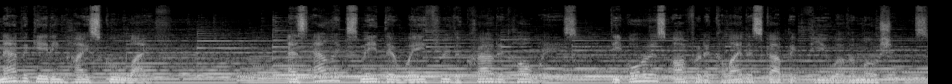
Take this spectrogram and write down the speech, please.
Navigating high school life. As Alex made their way through the crowded hallways, the auras offered a kaleidoscopic view of emotions.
